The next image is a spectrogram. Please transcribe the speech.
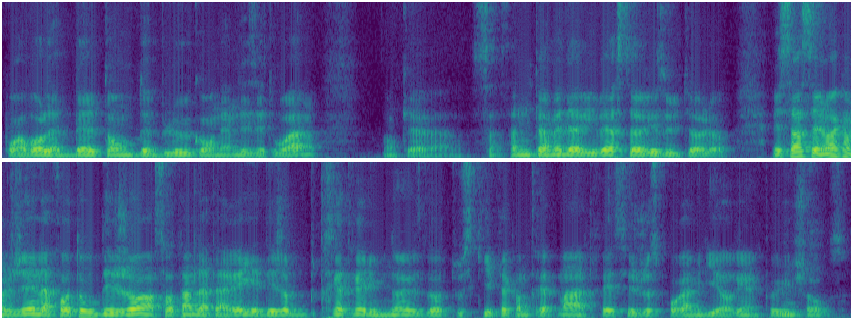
pour avoir le bel ton de bleu qu'on aime des étoiles. Donc, euh, ça, ça nous permet d'arriver à ce résultat-là. Essentiellement, comme je disais, la photo, déjà en sortant de l'appareil, est déjà très, très lumineuse. Là. Tout ce qui est fait comme traitement après, c'est juste pour améliorer un peu les choses.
